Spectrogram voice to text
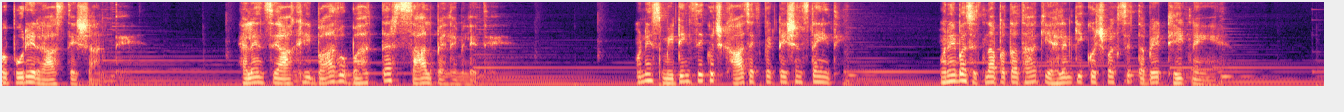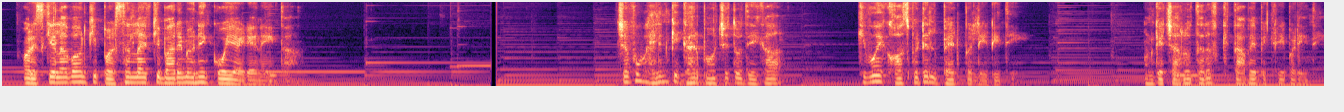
वो पूरे रास्ते शांत थे। हेलेन से आखिरी बार वो बहत्तर साल पहले मिले थे। उन्हें इस मीटिंग से कुछ खास एक्सपेक्टेशंस नहीं थी। उन्हें बस इतना पता था कि हेलेन की कुछ वक्त से तबीयत ठीक नहीं है। और इसके अलावा उनकी पर्सनल लाइफ के बारे में उन्हें कोई आइडिया नहीं था। जब वो हेलेन के घर पहुँचे तो देखा कि वो एक हॉस्पिटल बेड पर लेटी थी। उनके चारों तरफ़ किताबें बिखरी पड़ी थी।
